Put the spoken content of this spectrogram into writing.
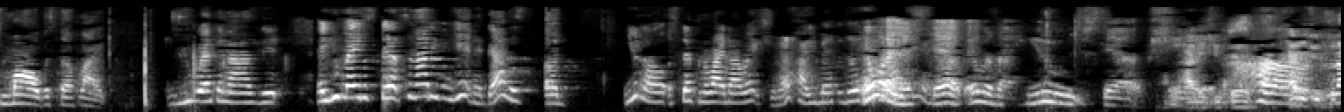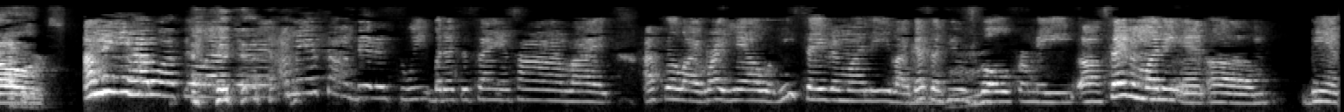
small with stuff like you recognized it and you made a step to not even getting it. That was a you know, a step in the right direction. That's how you make a good It habit. wasn't a there. step. It was a huge step. Shit. How did you feel? Oh, How did you feel Lord. afterwards? I mean, how do I feel after that? I mean, it's kind of bittersweet, but at the same time, like, I feel like right now with me saving money, like, that's a huge goal for me. Um, saving money and, um, being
